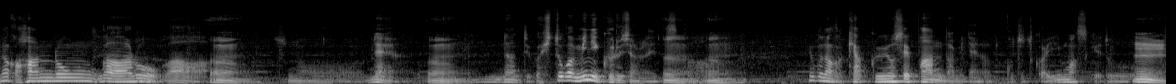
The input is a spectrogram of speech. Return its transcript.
なんか反論があろうが、うん。そのねうん。なんていうか人が見に来るじゃないですか、うん。よくなんか客寄せパンダみたいなこととか言いますけど、うん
